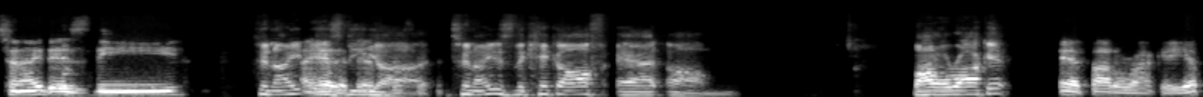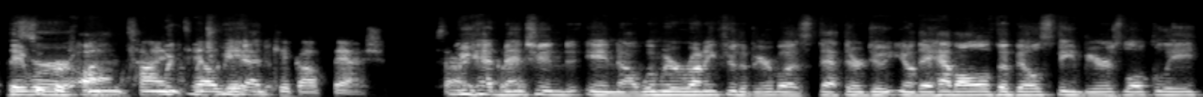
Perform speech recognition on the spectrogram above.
tonight is the tonight is the uh, tonight is the kickoff at um, Bottle Rocket. At Bottle Rocket, yep. The they were fun um, time which, which tailgate had, and kickoff bash. Sorry, we had mentioned in uh, when we were running through the beer buzz that they're doing, you know, they have all of the Bills themed beers locally,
